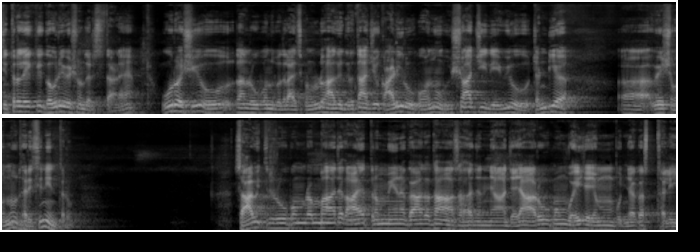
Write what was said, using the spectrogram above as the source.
ಚಿತ್ರಲೇಖೆ ಗೌರಿ ವೇಷವನ್ನು ಧರಿಸುತ್ತಾಳೆ ಊರ್ವಶಿಯು ತನ್ನ ರೂಪವನ್ನು ಬದಲಾಯಿಸಿಕೊಂಡಳು. ಹಾಗೆ ಘೃತಾಚಿಯು ಕಾಳಿ ರೂಪವನ್ನು ವಿಶ್ವಾಚಿ ದೇವಿಯು ಚಂಡಿಯ ವೇಷವನ್ನು ಧರಿಸಿ ನಿಂತರು. ಸಾವಿತ್ರಿ ರೂಪಂ ಬ್ರಹ್ಮ ಚ ಗಾಯತ್ರಂ ಮೇನಕಾ ತಥಾ ಸಹಜನ್ಯ ಜಯಾರೂಪಂ ವೈಜಯಂ ಪುಂಜಕಸ್ಥಲೀ.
